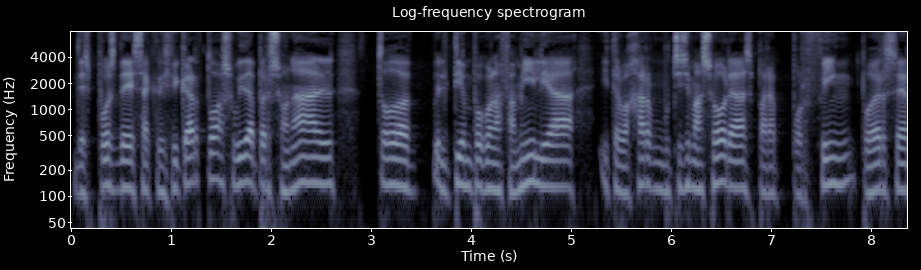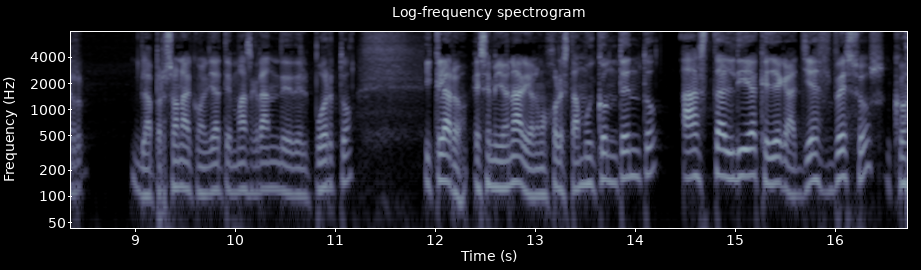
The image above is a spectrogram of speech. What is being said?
después de sacrificar toda su vida personal, todo el tiempo con la familia y trabajar muchísimas horas para por fin poder ser la persona con el yate más grande del puerto. Y claro, ese millonario a lo mejor está muy contento hasta el día que llega Jeff Bezos con,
